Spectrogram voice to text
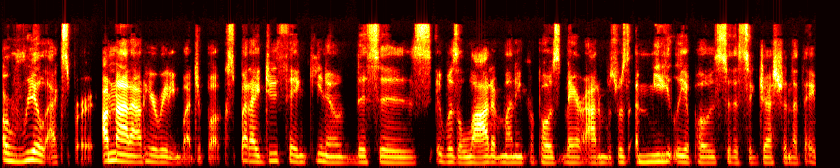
a real expert. I'm not out here reading budget books, but I do think you know this is. It was a lot of money proposed. Mayor Adams was immediately opposed to the suggestion that they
